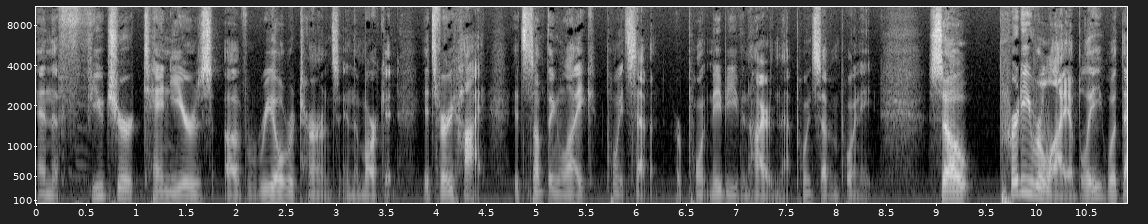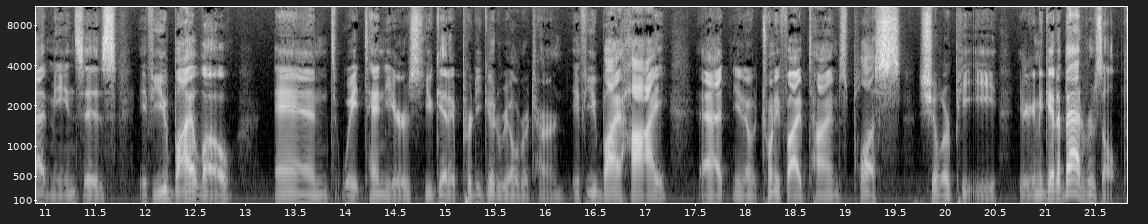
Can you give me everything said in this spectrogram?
and the future 10 years of real returns in the market, it's very high. It's something like 0.7 or point, maybe even higher than that, 0.7, 0.8. So, pretty reliably, what that means is if you buy low, and wait 10 years, you get a pretty good real return. If you buy high at, you know, 25 times plus Shiller PE, you're going to get a bad result.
